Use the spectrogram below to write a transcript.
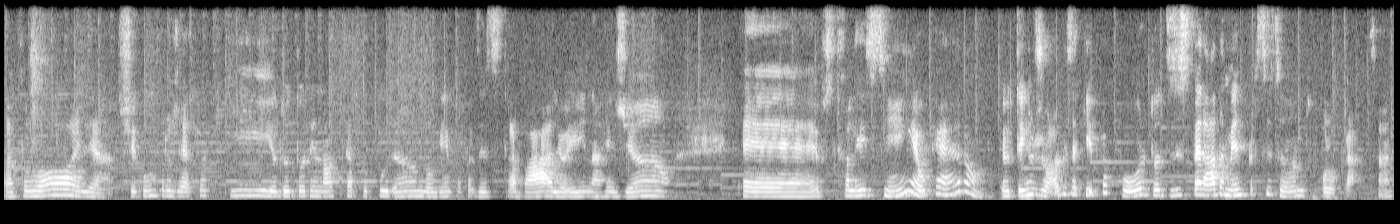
Ela falou: Olha, chegou um projeto aqui, o doutor Enoque está procurando alguém para fazer esse trabalho aí na região. É, eu falei, sim, eu quero. Eu tenho uhum. jovens aqui para pôr, estou desesperadamente precisando colocar, sabe?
